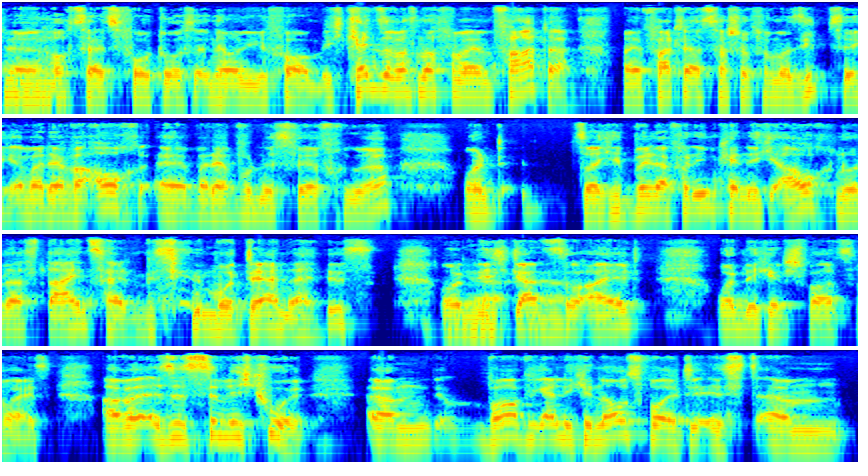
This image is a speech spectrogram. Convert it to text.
Äh, mhm. Hochzeitsfotos in der Uniform. Ich kenne sowas noch von meinem Vater. Mein Vater ist zwar schon 75, aber der war auch äh, bei der Bundeswehr früher. Und solche Bilder von ihm kenne ich auch, nur dass deins halt ein bisschen moderner ist und ja, nicht ganz ja. so alt und nicht in schwarz-weiß. Aber es ist ziemlich cool. Ähm, worauf ich eigentlich hinaus wollte, ist, ähm,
